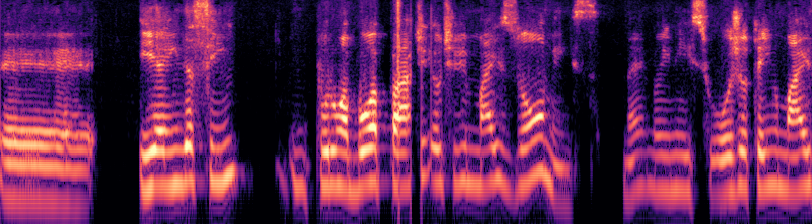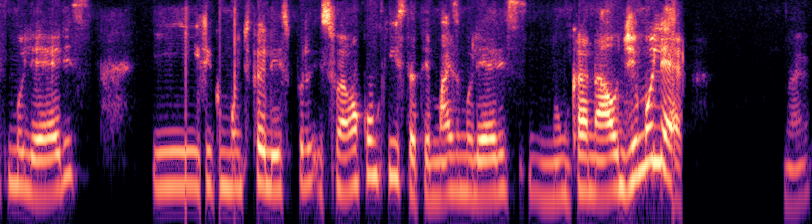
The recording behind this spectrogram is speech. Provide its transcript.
é, e ainda assim, por uma boa parte, eu tive mais homens né, no início. Hoje eu tenho mais mulheres e fico muito feliz por isso. É uma conquista ter mais mulheres num canal de mulher né?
